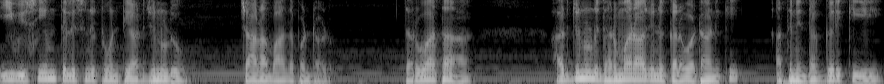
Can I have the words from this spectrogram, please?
ఈ విషయం తెలిసినటువంటి అర్జునుడు చాలా బాధపడ్డాడు. తరువాత అర్జునుడు ధర్మరాజుని కలవటానికి అతని దగ్గరికి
